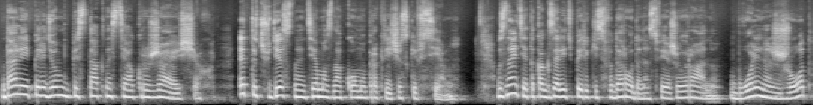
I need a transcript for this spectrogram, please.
Далее перейдем к бестактности окружающих. Эта чудесная тема знакома практически всем. Вы знаете, это как залить перекись водорода на свежую рану. Больно, жжет,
